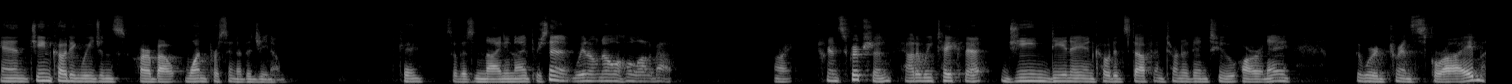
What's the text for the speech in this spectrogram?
And gene coding regions are about 1% of the genome. Okay, so there's 99% we don't know a whole lot about. All right, transcription, how do we take that gene DNA encoded stuff and turn it into RNA? The word transcribe,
